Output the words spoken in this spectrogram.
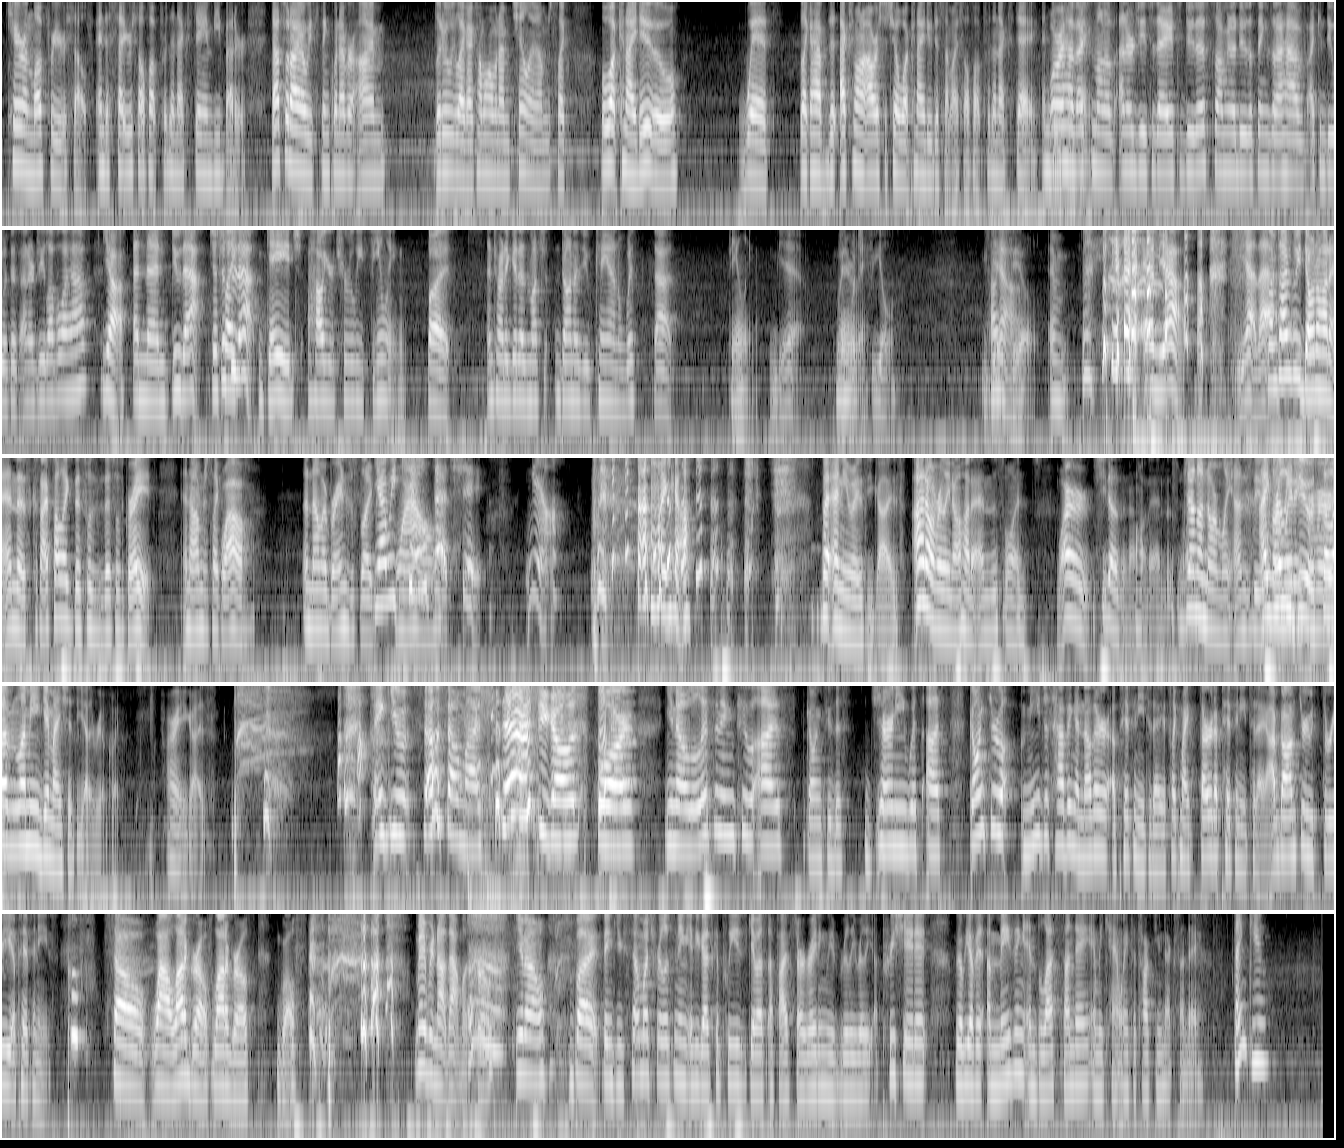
care and love for yourself and to set yourself up for the next day and be better. That's what I always think whenever I'm literally like I come home and I'm chilling. I'm just like, well, what can I do with like I have the X amount of hours to chill. What can I do to set myself up for the next day? And Or do I have something? X amount of energy today to do this, so I'm gonna do the things that I have I can do with this energy level I have. Yeah, And then do that. just, Just like, do that. Gauge how you're truly feeling, but And try to get as much done as you can with that feeling yeah. literally. What you feel. How yeah. you feel, and and yeah. Yeah, that. Sometimes we don't know how to end this because I felt like this was this was great, and now I'm just like, wow, and now my brain's just like yeah, we wow. killed that shit. Yeah. oh my god. but anyways, you guys, I don't really know how to end this one. Why are, she doesn't know how to end this one. Jenna normally ends these. I so really do. So let, let me get my shit together real quick. All right, you guys. Thank you so so much there she goes. for you know listening to us, going through this journey with us, going through me just having another epiphany today. It's like my third epiphany today. I've gone through 3 epiphanies. Poof. So, wow, a lot of growth, a lot of growth. Growth. Maybe not that much growth. you know, but thank you so much for listening. If you guys could please give us a five star rating, we'd really, really appreciate it. We hope you have an amazing and blessed Sunday, and we can't wait to talk to you next Sunday. Thank you.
